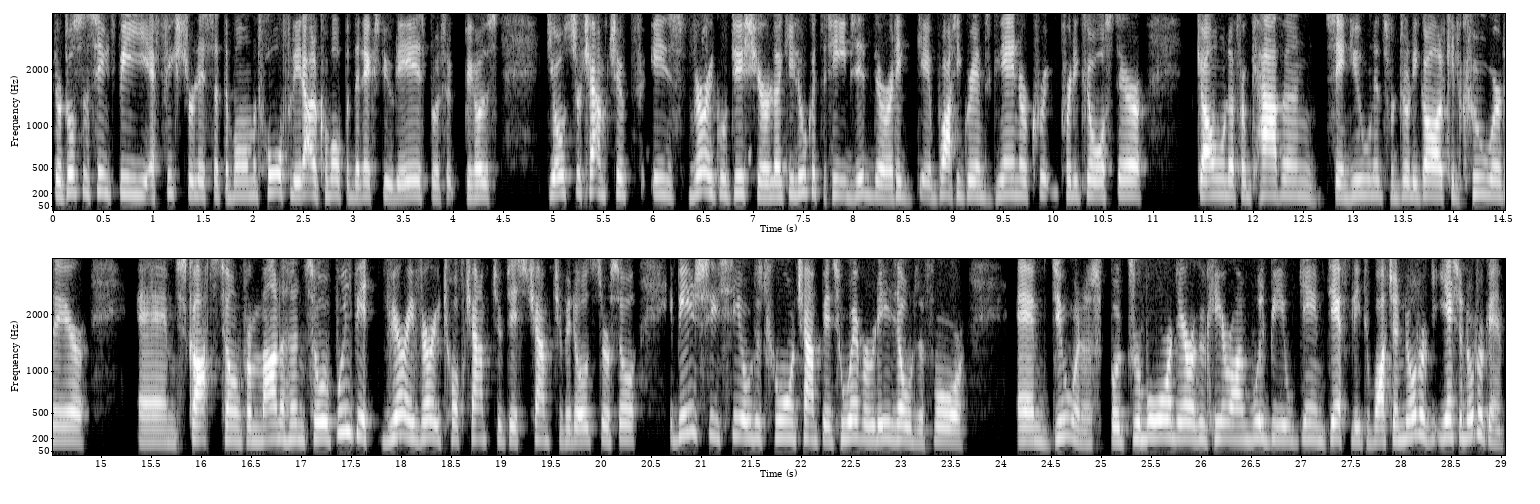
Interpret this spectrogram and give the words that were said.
there doesn't seem to be a fixture list at the moment. Hopefully that'll come up in the next few days. But because the Ulster Championship is very good this year. Like you look at the teams in there, I think uh, Watty Graham's Glen are pretty close there. Gowna from Cavan, St. Eunan's from Donegal, Kilcoo were there, um, Scotstown from Monaghan. So it will be a very, very tough championship, this championship at Ulster. So it'd be interesting to see all the Tyrone champions, whoever it is out of the four, um, doing it. But Dromore and Errigal Kieran will be a game definitely to watch. Another, yet another game.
